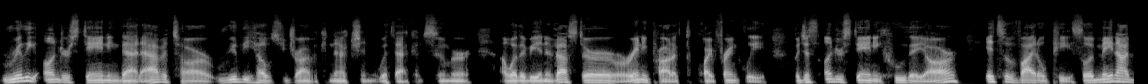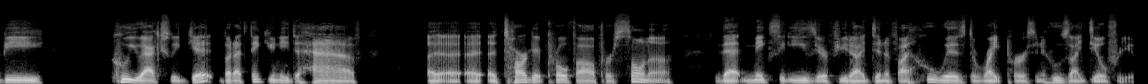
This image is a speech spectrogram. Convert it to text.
really understanding that avatar really helps you drive a connection with that consumer uh, whether it be an investor or any product quite frankly. But just understanding who they are it's a vital piece. So it may not be who you actually get but i think you need to have a, a, a target profile persona that makes it easier for you to identify who is the right person, who's ideal for you.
